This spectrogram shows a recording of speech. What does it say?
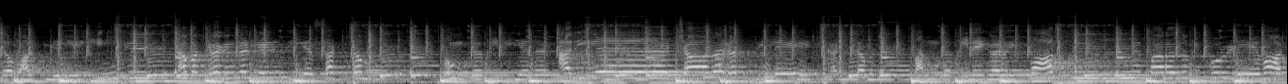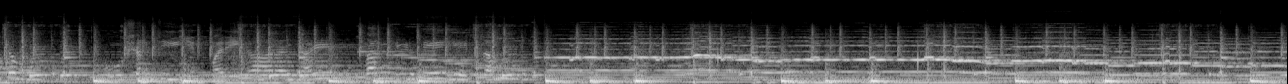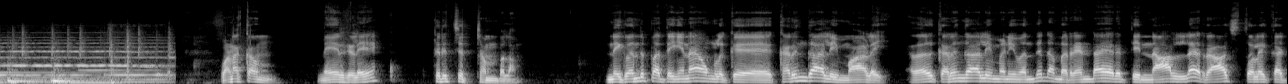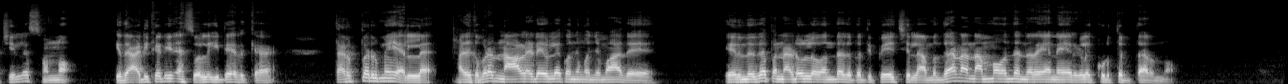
மனித வாழ்க்கையில் இங்கு நவக்கிரகங்கள் எழுதிய சட்டம் பொங்க விதியத அரிய சாதகத்திலே கண்டம். வந்த வினைகளை பார்த்து மனதுக்குள்ளே வாட்டம் பூஷந்தியின் பரிகாரங்கள் தந்திடுமே ஏற்றம். வணக்கம் நேர்களே. திருச்சிற்றம்பலம். இன்றைக்கி வந்து பார்த்தீங்கன்னா உங்களுக்கு கருங்காலி மாலை. அதாவது கருங்காலி மணி வந்து நம்ம ரெண்டாயிரத்தி நாலில் ராஜ் தொலைக்காட்சியில் சொன்னோம். இதை அடிக்கடி நான் சொல்லிக்கிட்டே இருக்கேன். தற்பெருமை அல்ல. அதுக்கப்புறம் நாளடைவில் கொஞ்சம் கொஞ்சமாக அது இருந்தது. அப்போ நடுவில் வந்து அதை பற்றி பேச்சு இல்லாமல் தான் ஆனால் நம்ம வந்து நிறைய நேயர்களுக்கு கொடுத்துட்டு தான் இருந்தோம்.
